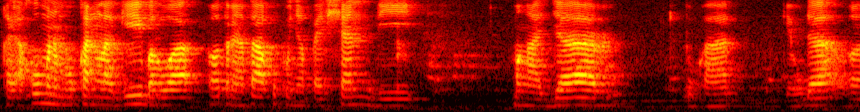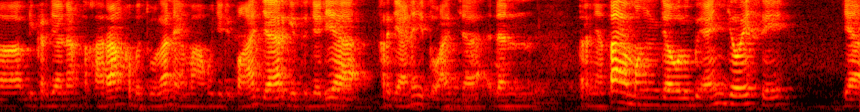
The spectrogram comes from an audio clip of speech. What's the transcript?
kayak aku menemukan lagi bahwa oh ternyata aku punya passion di mengajar gitu kan. Ya udah eh, di kerjaan yang sekarang kebetulan ya emang aku jadi pengajar gitu. Jadi ya kerjaannya itu aja. Dan ternyata emang jauh lebih enjoy sih. Ya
